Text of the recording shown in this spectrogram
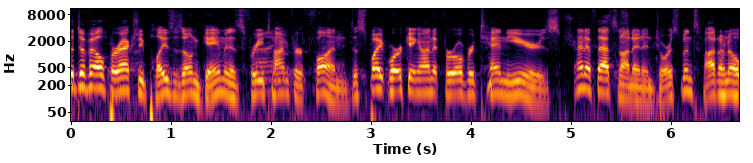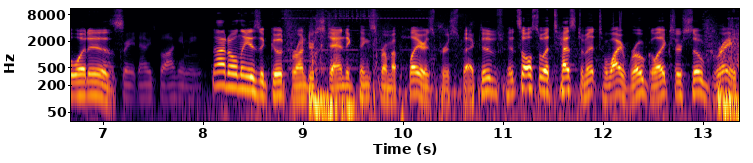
The developer actually plays his own game in his free time for fun, despite working on it for over 10 years. And if that's not an endorsement, I don't know what is. Not only is it good for understanding things from a player's perspective, it's also a testament to why roguelikes are so great.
